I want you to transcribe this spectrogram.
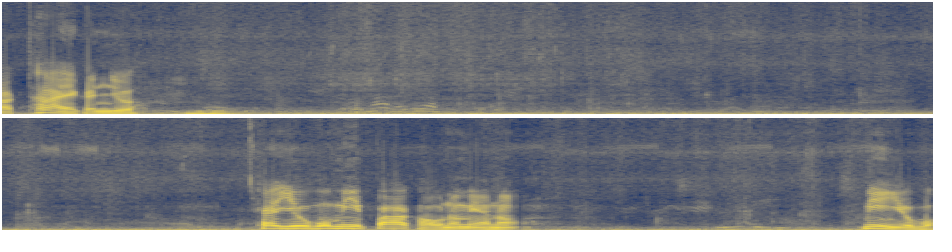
ทักทายกันอยู่แค่อยู่บ่มีปลาเขาเนาะแม่เนาะมีอยู่บ่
